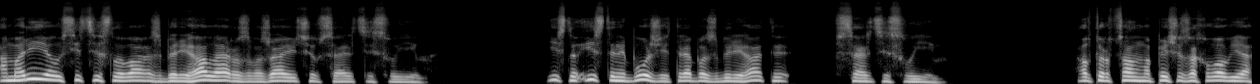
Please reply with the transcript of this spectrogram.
А Марія усі ці слова зберігала, розважаючи в серці своїм. Дійсно, істини Божі треба зберігати в серці своїм. Автор псалма пише, заховав я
